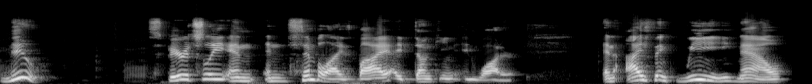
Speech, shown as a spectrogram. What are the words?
new spiritually and, and symbolized by a dunking in water. And I think we now,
